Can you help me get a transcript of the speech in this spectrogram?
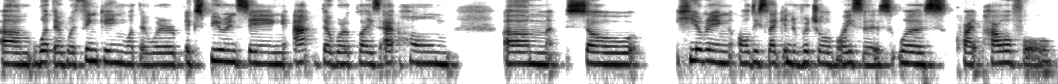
um, what they were thinking, what they were experiencing at their workplace, at home. Um, so hearing all these like individual voices was quite powerful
